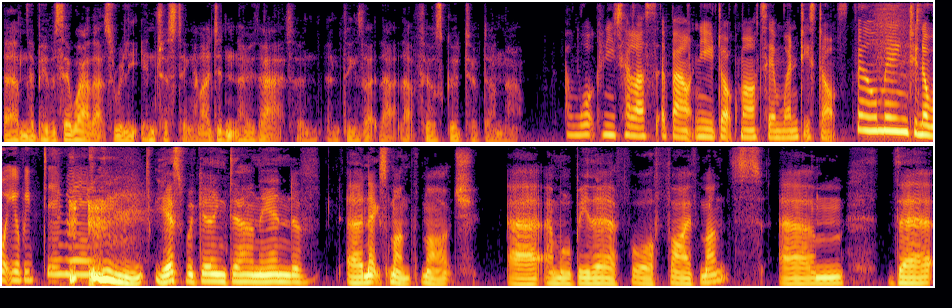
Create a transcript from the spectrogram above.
Um, that people say, "Wow, that's really interesting," and I didn't know that, and, and things like that. That feels good to have done that. And what can you tell us about new Doc Martin? When do you start filming? Do you know what you'll be doing? Yes, we're going down the end of uh, next month, March, uh, and we'll be there for five months. Um, there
